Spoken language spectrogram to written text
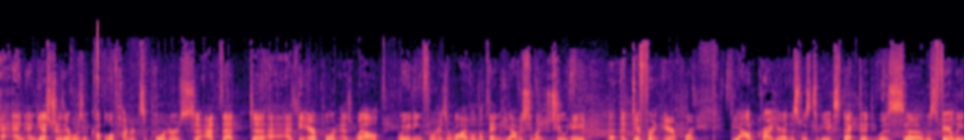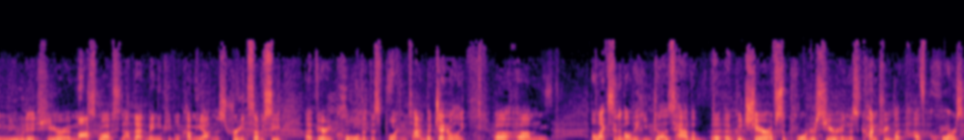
and, and, yesterday there was a couple of hundred supporters uh, at that uh, at the airport as well, waiting for his arrival. But then he obviously went to a a different airport. The outcry here, and this was to be expected, was uh, was fairly muted here in Moscow. Obviously, not that many people coming out in the streets. Obviously, uh, very cold at this point in time. But generally, uh, um, Alexei Navalny, he does have a, a, good share of supporters here in this country, but of course,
